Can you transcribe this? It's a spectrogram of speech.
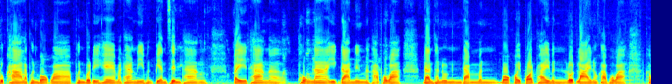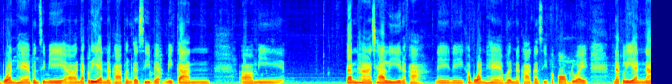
ลูกค้าแล้วเพิ่นบอกว่าเพิ่นบ่ได้แฮมาทางนี้เพิ่นเปลี่ยนเส้นทางไปทางอ ทงหน้าอีกด้านหนึ่งนะคะ เพราะว่าด้านถนนดำมันบ่คอยปลอดภัยมันรถหลายเนาะค่ะเพราะว่าขบวนแห่เพิ่นสิมีนักเรียนนะคะ เพิ่นก็สิแบบมีการมีการหาชาลีนะคะในในขบวนแห่เพิ่นนะคะก็สิประกอบด้วยนักเรียนนํ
